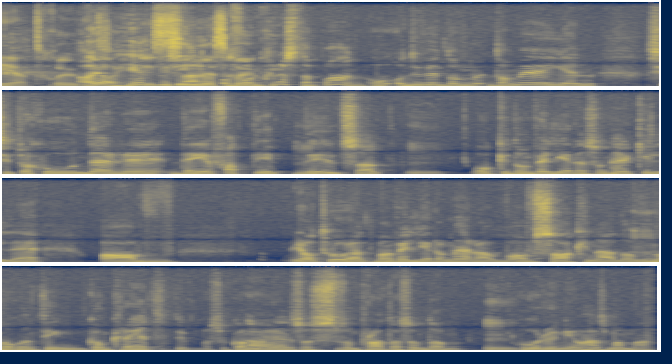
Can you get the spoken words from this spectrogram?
Helt sjukt. Ja, ja, helt bisarrt. Och folk röstar på han. Och, och du vet, de, de är i en situation där det, det är fattigt, det är utsatt. Och de väljer en sån här kille av... Jag tror att man väljer de här av avsaknad av någonting konkret. Typ. Och så kommer Ja. en som, som pratar som dem. Horunge och hans mamma.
